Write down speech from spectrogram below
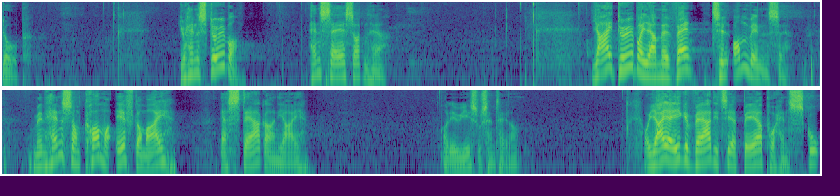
dåb. Johannes Døber, han sagde sådan her. Jeg døber jer med vand til omvendelse, men han som kommer efter mig er stærkere end jeg. Og det er jo Jesus, han taler om. Og jeg er ikke værdig til at bære på hans sko.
